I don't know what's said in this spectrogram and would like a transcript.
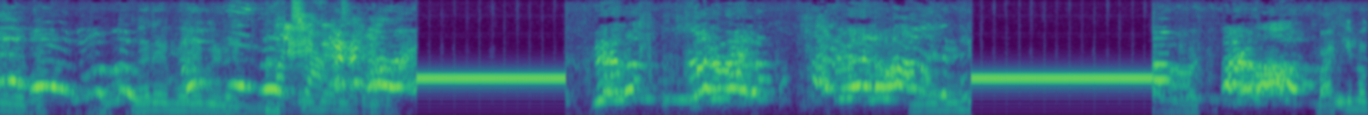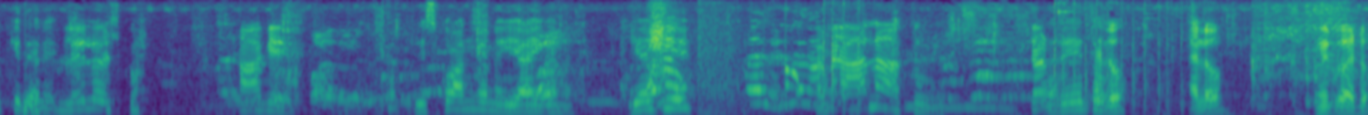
बेटा मेरे मेरे बिल्डिंग में मेरे बिल्डिंग बाकी लोग किधर है ले लो इसको आगे इसको आन ना ये आएगा ना यश ये अबे आना तू। अरे तो हॅलो हॅलो। सुमित भाऊ हॅलो.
